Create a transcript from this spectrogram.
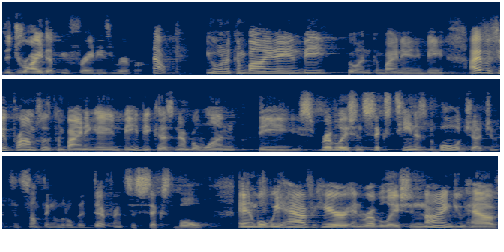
the dried up Euphrates River. Now, you want to combine A and B? Go ahead and combine A and B. I have a few problems with combining A and B because number one, the Revelation 16 is the bowl judgments. It's something a little bit different. It's the sixth bowl. And what we have here in Revelation 9, you have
